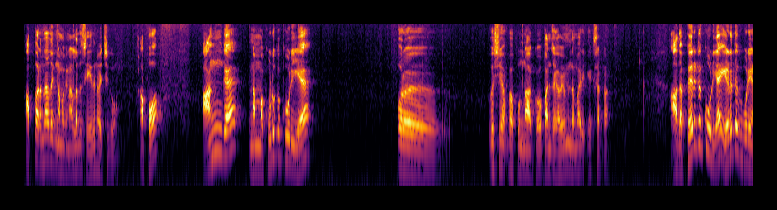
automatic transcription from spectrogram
அப்போ இருந்தால் அதுக்கு நமக்கு நல்லது செய்யுதுன்னு வச்சுக்குவோம். அப்போது அங்கே நம்ம கொடுக்கக்கூடிய ஒரு விஷயம் இப்போ புண்ணாக்கோ பஞ்சகவியம் இந்த மாதிரி எக்ஸட்ரா அதை பெருக்கக்கூடிய எடுத்துக்கக்கூடிய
